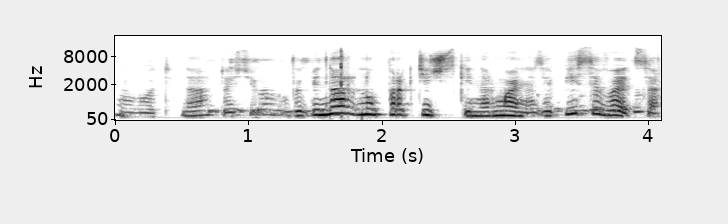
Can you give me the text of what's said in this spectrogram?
Вот, да, то есть вебинар, ну, практически нормально записывается,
